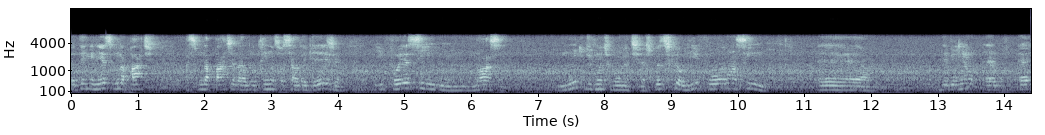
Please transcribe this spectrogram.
eu terminei a segunda parte, a segunda parte da doutrina social da igreja e foi assim, nossa, muito desmotivante. As coisas que eu li foram assim. É, deveriam. É, é,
